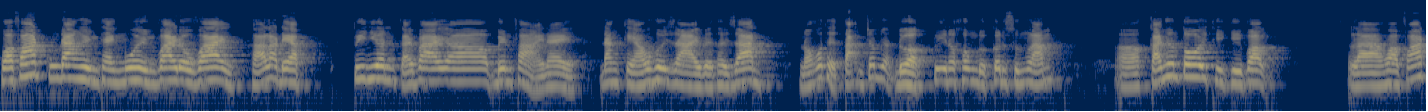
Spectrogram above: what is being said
Hòa Phát cũng đang hình thành mô hình vai đầu vai khá là đẹp. Tuy nhiên cái vai uh, bên phải này đang kéo hơi dài về thời gian. Nó có thể tạm chấp nhận được tuy nó không được cân xứng lắm. Uh, cá nhân tôi thì kỳ vọng là Hòa Phát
